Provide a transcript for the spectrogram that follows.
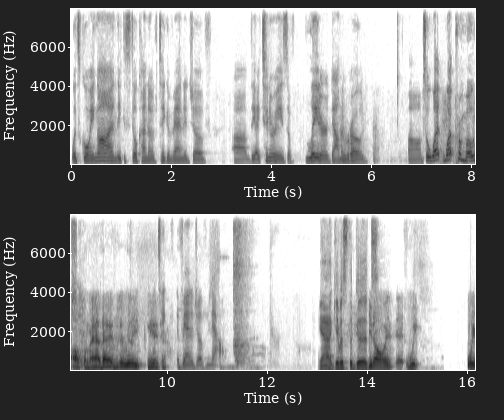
what's going on, they can still kind of take advantage of um, the itineraries of later down the road. Um, so what what promotion? Awesome, man. That is a really neat take advantage of now. Yeah, give us the goods. You know, it, it, we we,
